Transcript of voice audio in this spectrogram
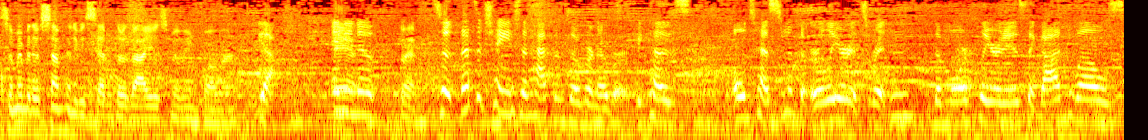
So maybe there's something to be said with those values moving forward. Yeah. And, you know, go ahead. So that's a change that happens over and over because Old Testament, the earlier it's written, the more clear it is that God dwells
